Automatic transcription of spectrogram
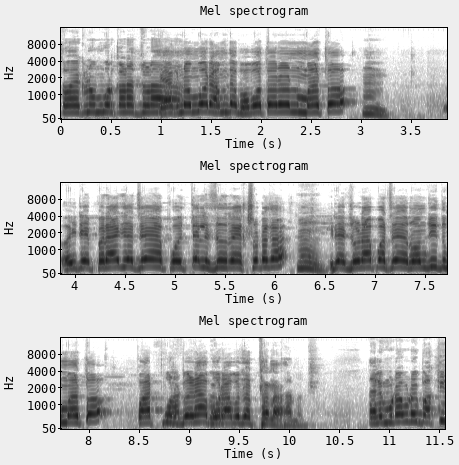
তো এক নম্বর কাড়া জোড়া এক নম্বর আমাদের ভবতরণ মাতো। হুম। ওইটা প্রাইজ আছে পঁয়তাল্লিশ হাজার একশো টাকা। এটা জোড়া পাচ্ছে রঞ্জিত মাতো। পাটপুর বেড়া বোরা বাজার থানা। তাহলে মোটামুটি বাকি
